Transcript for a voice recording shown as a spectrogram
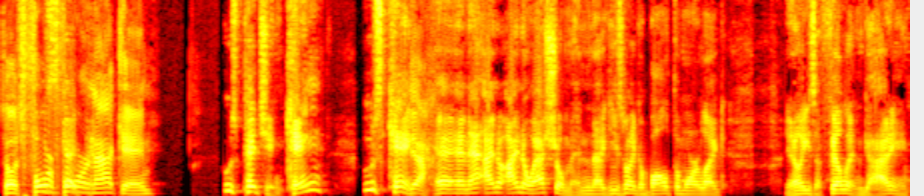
So it's four Who's four in that game. Who's pitching? King? Who's King? Yeah. And, I know I know Eshelman. Like he's like a Baltimore like. You know, he's a fill-in guy. And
